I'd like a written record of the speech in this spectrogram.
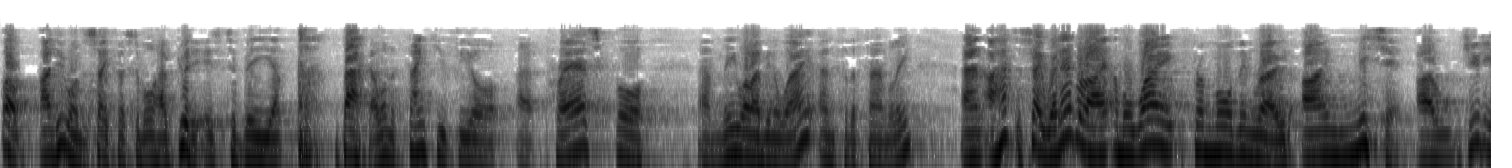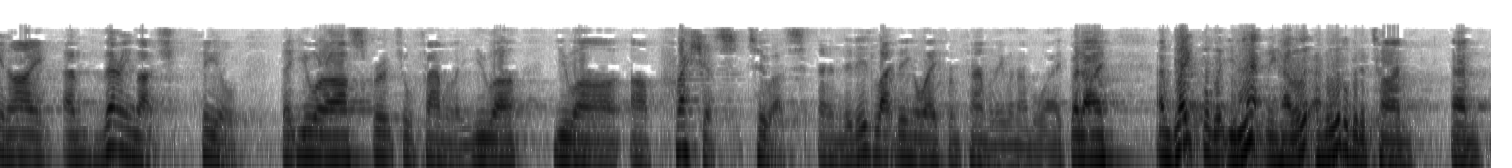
Well, I do want to say, first of all, how good it is to be uh, back. I want to thank you for your uh, prayers for um, me while I've been away and for the family. And I have to say, whenever I am away from Magdalen Road, I miss it. I, Judy and I um, very much feel that you are our spiritual family. You are, you are, are precious to us. And it is like being away from family when I'm away. But I am grateful that you let me have a, have a little bit of time um,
